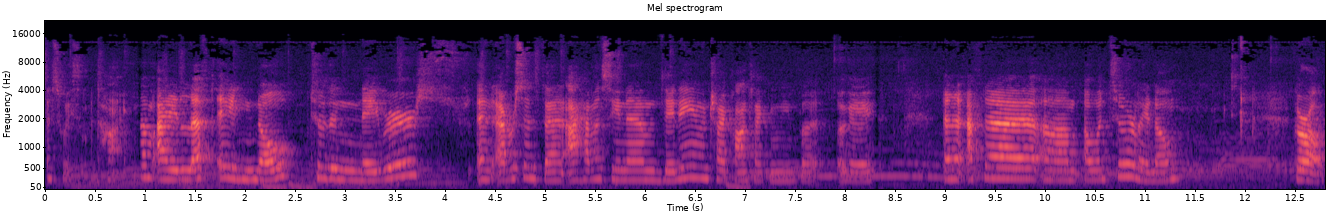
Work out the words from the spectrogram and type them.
it's wasting my time. Um, I left a note to the neighbors and ever since then, I haven't seen them. They didn't even try contacting me, but okay. And after that, um, I went to Orlando. Girl,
